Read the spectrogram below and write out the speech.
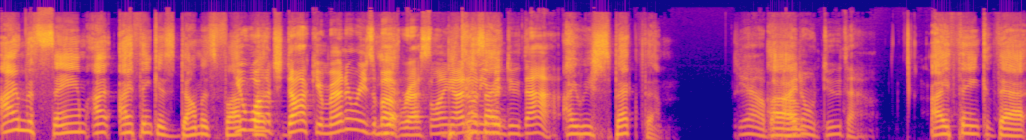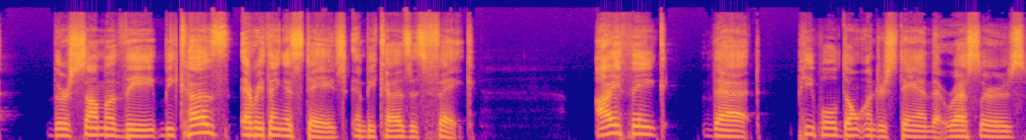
I'm the same. I, I think it's dumb as fuck. you watch documentaries about Yeah, wrestling. I don't even I- do that. I respect them. yeah, but I um, don't do that. I think that there's some of the because everything is staged and because it's fake. I think that people don't understand that wrestlers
